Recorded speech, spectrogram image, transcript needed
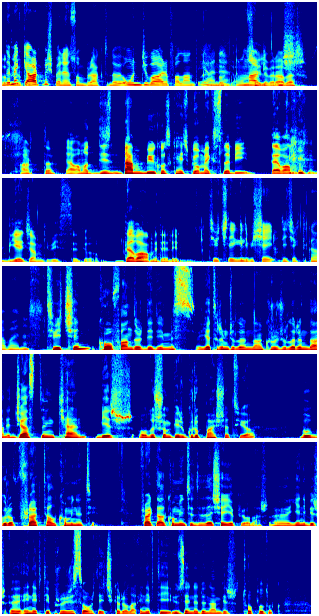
bir- Demek ki artmış ben en son bıraktığımda. Böyle 10 civarı falandı Evet, yani. böyle Onlar şeyle bitmiş. beraber arttı. Ya ama Disney, ben büyük olsun HBO Max'le bir devam diyeceğim gibi hissediyorum. Devam edelim. Twitch ile ilgili bir şey diyecektik galiba Enes. Twitch'in co-founder dediğimiz yatırımcılarından, kurucularından Justin Ken bir oluşum, bir grup başlatıyor. Bu grup Fractal Community. Fractal Community'de de şey yapıyorlar. e, Yeni bir e, NFT projesi ortaya çıkarıyorlar. NFT üzerine dönen bir topluluk.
